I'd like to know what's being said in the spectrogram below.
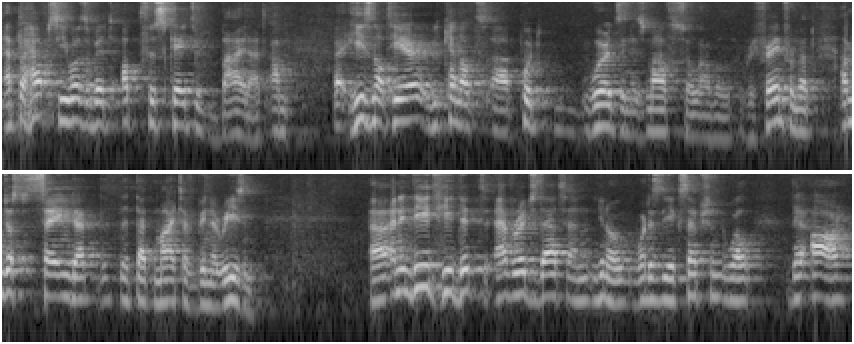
And perhaps he was a bit obfuscated by that. Um, uh, he's not here, we cannot uh, put words in his mouth, so I will refrain from that. I'm just saying that that, that might have been a reason. Uh, and indeed, he did average that, and you know, what is the exception? Well, there are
